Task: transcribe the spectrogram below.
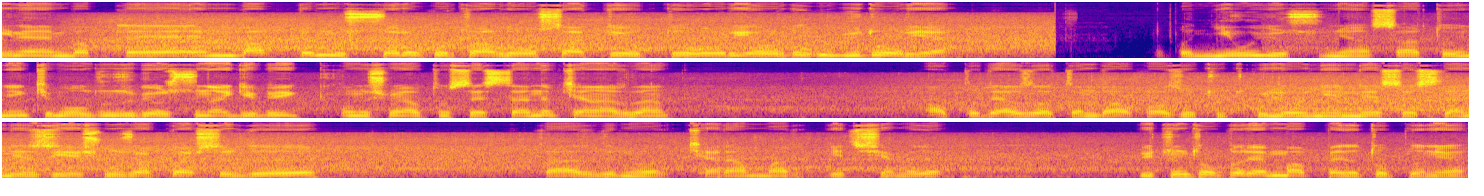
Yine Mbappe. Mbappe Muslera'yı kurtardı. O saatte yoktu. Oraya orada uyudu oraya. Baba niye uyuyorsun ya? Sert oynayın kim olduğunuzu görsünler gibi konuşma yaptım. Seslendim kenardan. Altta da zaten daha fazla tutkuyla oynayın diye seslendi. Ziyech uzaklaştırdı. Ferdi mi? Kerem var. Yetişemedi. Bütün toplar Mbappe'de toplanıyor.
